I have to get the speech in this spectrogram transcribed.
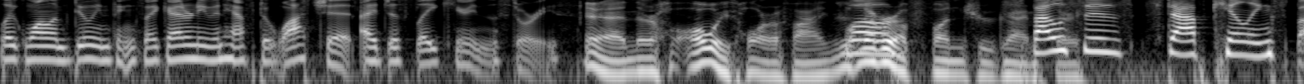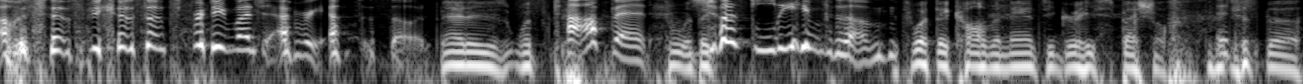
like while I'm doing things. Like, I don't even have to watch it. I just like hearing the stories. Yeah, and they're always horrifying. There's Well, never a fun true crime story. spouses stop killing spouses because that's pretty much every episode. That is what. Stop it. what they- Just leave them. It's what they call the Nancy Grace special. It's, just the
